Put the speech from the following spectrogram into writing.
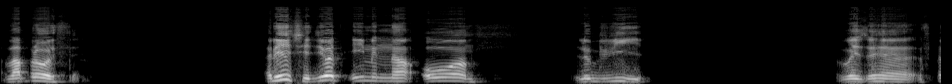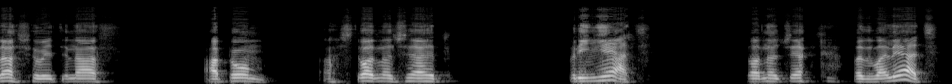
вопросе речь идет именно о любви. Вы же спрашиваете нас о том, а что означает принять, что означает позволять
